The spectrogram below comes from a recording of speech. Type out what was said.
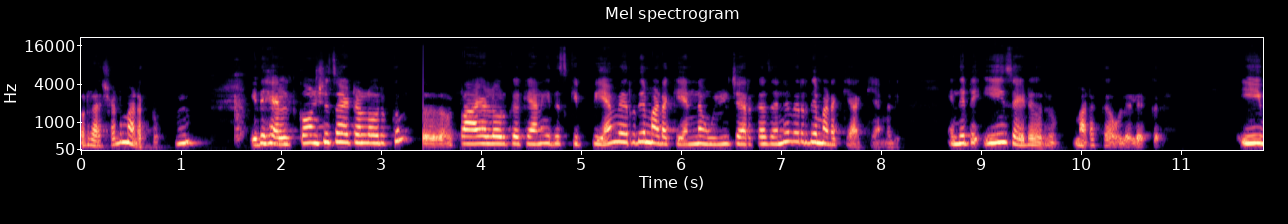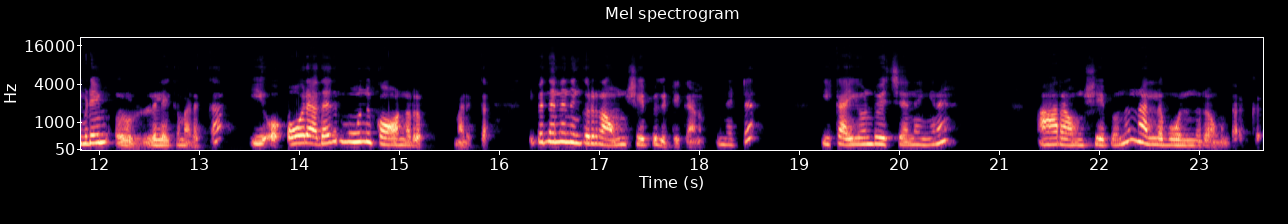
ഒരു പ്രാവശ്യം മടക്കും. ഇത് ഹെൽത്ത് കോൺഷ്യസ് ആയിട്ടുള്ളവർക്കും പ്രായമുള്ളവർക്കൊക്കെ പ്രായമുള്ളവർക്കൊക്കെയാണ് ഇത് സ്കിപ്പ് ചെയ്യാം വെറുതെ മടക്കി. എണ്ണ ഉള്ളിൽ ചേർക്കാതെ തന്നെ വെറുതെ മടക്കി ആക്കിയാൽ മതി. എന്നിട്ട് ഈ സൈഡ് ഒരു മടക്ക ഉള്ളിലേക്ക്. ഈ ഇവിടെയും ഉള്ളിലേക്ക് മടക്കുക. ഈ ഓരോ അതായത് മൂന്ന് കോർണറും മടക്കുക ഇപ്പം തന്നെ നിങ്ങൾക്ക് ഒരു റൗണ്ട് ഷേപ്പ് കിട്ടിക്കാണും. എന്നിട്ട് ഈ കൈ കൊണ്ട് വെച്ച് തന്നെ ഇങ്ങനെ ആ റൗണ്ട് ഷേപ്പ് ഒന്ന് നല്ലപോലെ ഒന്ന് റൗണ്ട് ആക്കുക.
